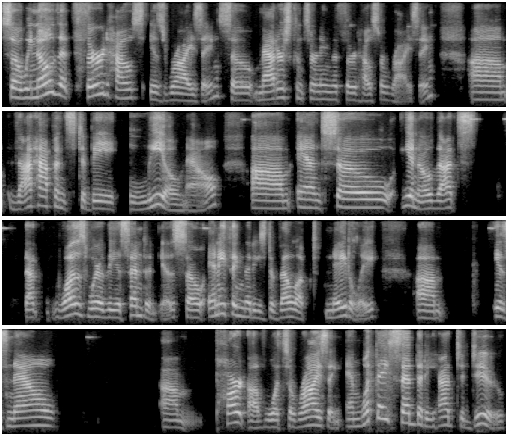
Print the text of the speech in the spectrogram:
So we know that third house is rising. So matters concerning the third house are rising. Um, that happens to be Leo now. Um, and so, you know, that's that was where the ascendant is. So anything that he's developed natally um, is now um, part of what's arising. And what they said that he had to do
